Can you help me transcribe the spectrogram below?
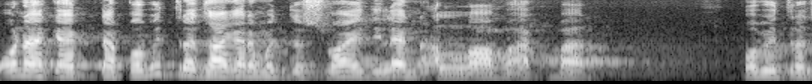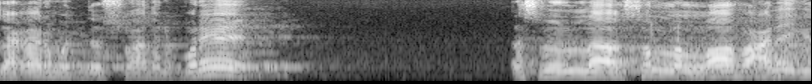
ওনাকে একটা পবিত্র জায়গার মধ্যে শোয়াই দিলেন, আল্লাহ আকবার। পবিত্র জায়গার মধ্যে শোয়ানোর পরে রসুল্লাহ সাল্লাহ আলাইহি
